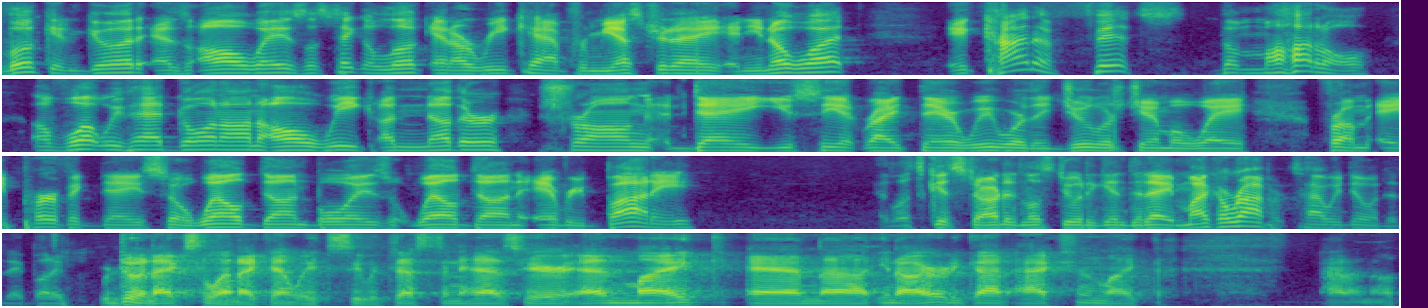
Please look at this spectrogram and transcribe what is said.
Looking good as always. Let's take a look at our recap from yesterday. And you know what? It kind of fits the model of what we've had going on all week. Another strong day. You see it right there. We were the Jewelers Gym away from a perfect day. So well done, boys. Well done, everybody. And let's get started. and Let's do it again today. Micah Roberts, how are we doing today, buddy? We're doing excellent. I can't wait to see what Justin has here and Mike. And, uh, you know, I already got action like, I don't know,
